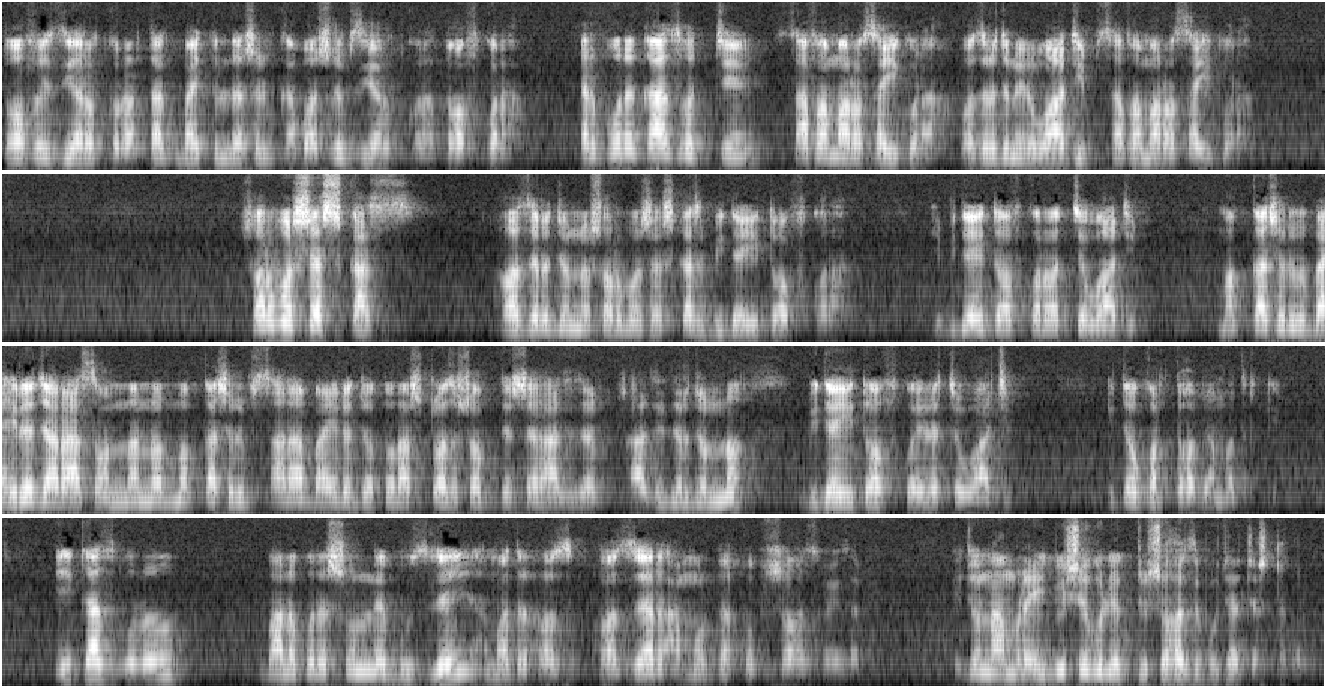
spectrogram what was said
তফে জিয়ারত করা, অর্থাৎ বাইতুল্লাহ শরীফ, কাবা শরীফ জিয়ারত করা তফ করা। এরপরে কাজ হচ্ছে সাফা মারা সাই করা হজরজনের ওয়াজিব, সাফা মারা সাই করা। সর্বশেষ কাজ। হজের জন্য সর্বশেষ কাজ বিদায়ী তফ করা। এই বিদায়ী তফ করা হচ্ছে ওয়াজিব। মক্কা শরীফের বাইরে যারা আছে, অন্যান্য মক্কা শরীফ সারা বাইরে যত রাষ্ট্র আছে, সব দেশের হাজিদের হাজিদের জন্য বিদায়ী তফ করে, এটা হচ্ছে ওয়াজিব। এটাও করতে হবে আমাদেরকে। এই কাজগুলো ভালো করে শুনলে, বুঝলেই আমাদের হজ, হজের আমলটা খুব সহজ হয়ে যাবে। এই জন্য আমরা এই বিষয়গুলো একটু সহজে বোঝার চেষ্টা করব।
